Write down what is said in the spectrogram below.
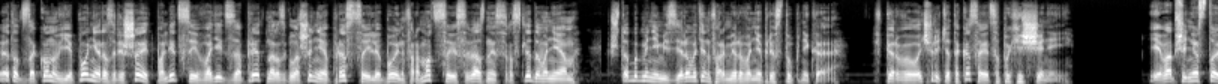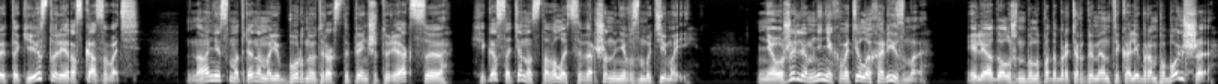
Этот закон в Японии разрешает полиции вводить запрет на разглашение прессы и любой информации, связанной с расследованием, чтобы минимизировать информирование преступника. В первую очередь это касается похищений. И вообще не стоит такие истории рассказывать. Но, несмотря на мою бурную трехступенчатую реакцию, Хигасатян оставалась совершенно невозмутимой. Неужели мне не хватило харизмы? Или я должен был подобрать аргументы калибром побольше?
